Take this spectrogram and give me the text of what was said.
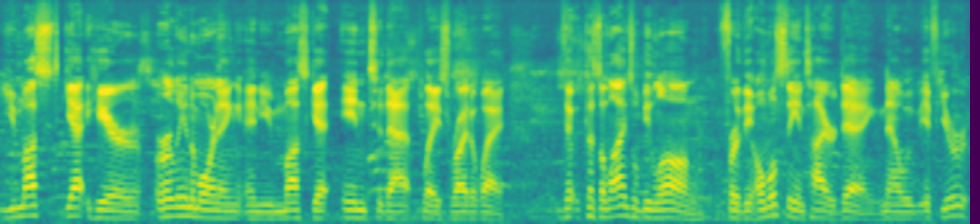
you must get here early in the morning and you must get into that place right away. Because the lines will be long for the almost the entire day. Now, if you're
